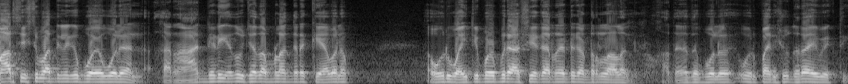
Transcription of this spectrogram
മാർക്സിസ്റ്റ് പാർട്ടിയിലേക്ക് പോയ പോലെ പോലെയല്ല. കാരണം ആന്റണി എന്ന് വെച്ചാൽ നമ്മളങ്ങനെ കേവലം ഒരു വയറ്റിപ്പഴപ്പ് രാഷ്ട്രീയക്കാരനായിട്ട് കണ്ടിട്ടുള്ള ആളല്ലല്ലോ അദ്ദേഹത്തെ പോലെ ഒരു പരിശുദ്ധരായ വ്യക്തി.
